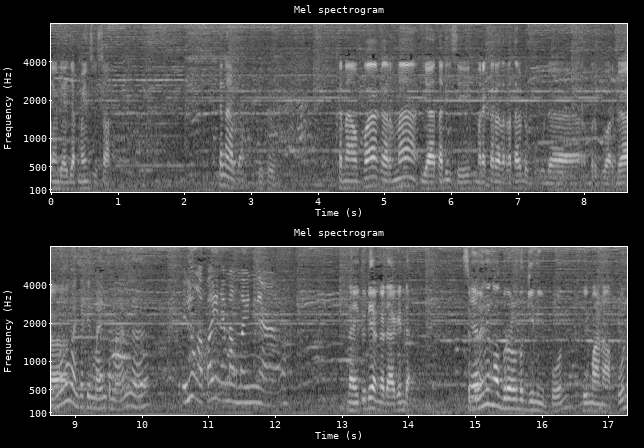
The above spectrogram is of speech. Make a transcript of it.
yang diajak main susah kenapa gitu. Kenapa? Karena ya tadi sih mereka rata-rata udah udah berkeluarga. emang ngajakin main ke mana eh, lu ngapain emang mainnya? Nah itu dia nggak ada agenda. Sebenarnya ngobrol begini pun di mana pun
